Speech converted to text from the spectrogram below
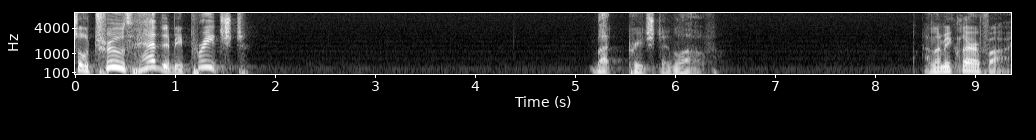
So truth had to be preached, but preached in love. And let me clarify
